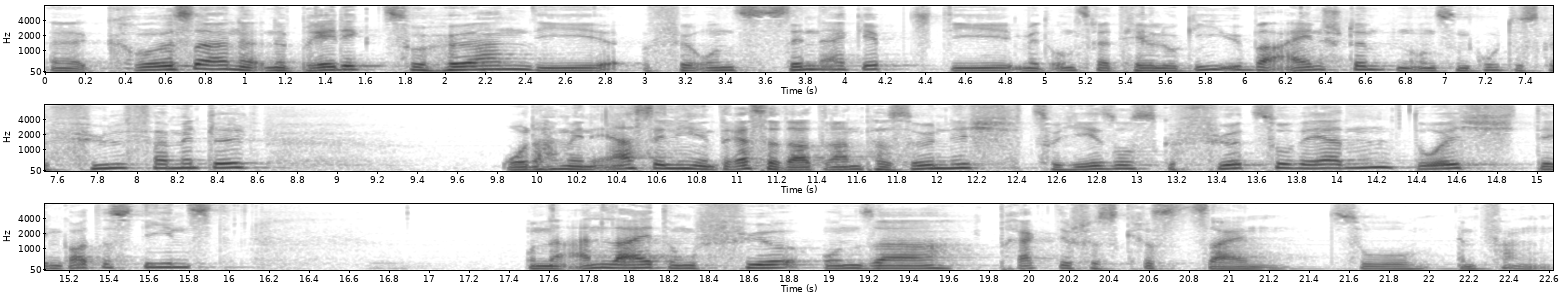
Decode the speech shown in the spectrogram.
äh, größer, eine, eine Predigt zu hören, die für uns Sinn ergibt, die mit unserer Theologie übereinstimmt und uns ein gutes Gefühl vermittelt? Oder haben wir in erster Linie Interesse daran, persönlich zu Jesus geführt zu werden durch den Gottesdienst und eine Anleitung für unser praktisches Christsein zu empfangen.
